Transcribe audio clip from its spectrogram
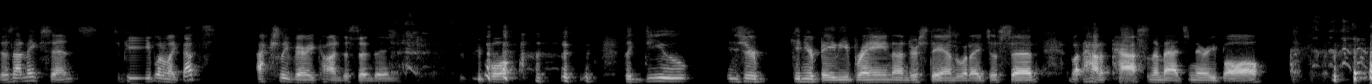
does that make sense to people and i'm like that's actually very condescending to people like do you is your can your baby brain understand what i just said about how to pass an imaginary ball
